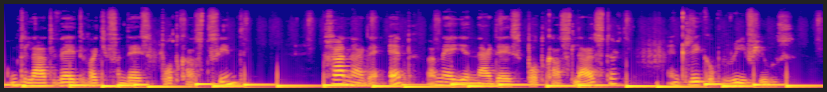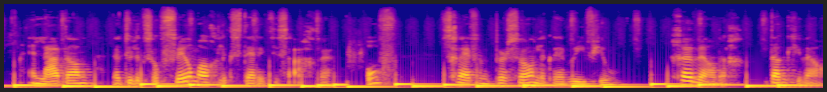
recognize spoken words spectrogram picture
om te laten weten wat je van deze podcast vindt? Ga naar de app waarmee je naar deze podcast luistert en klik op reviews. En laat dan natuurlijk zoveel mogelijk sterretjes achter. Of schrijf een persoonlijke review. Geweldig, dankjewel.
